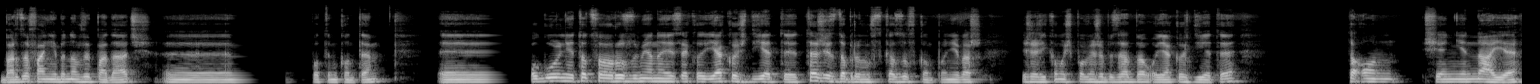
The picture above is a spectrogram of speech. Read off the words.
bardzo fajnie będą wypadać pod tym kątem. Ogólnie to, co rozumiane jest jako jakość diety, też jest dobrą wskazówką, ponieważ jeżeli komuś powiem, żeby zadbał o jakość diety, to on się nie naje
